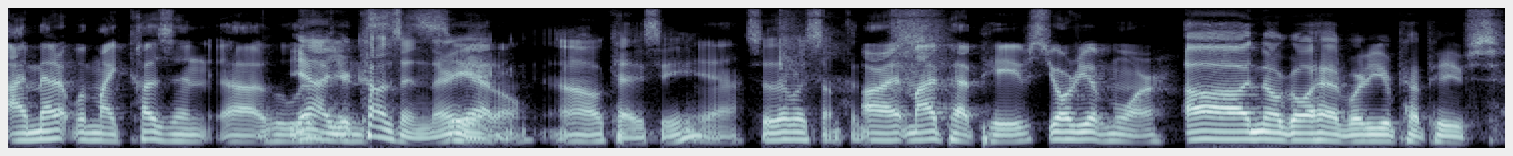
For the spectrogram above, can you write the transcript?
I met up with my cousin uh, who Yeah, lived your in cousin. There Seattle. you go. Oh, okay. See. Yeah. So there was something. All right, my pet peeves. You already have more. Uh no. Go ahead. What are your pet peeves?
